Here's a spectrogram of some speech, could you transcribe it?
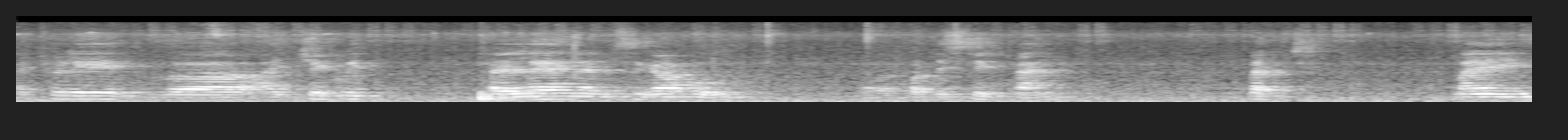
Actually, uh, I checked with Thailand and Singapore uh, for this treatment, but my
